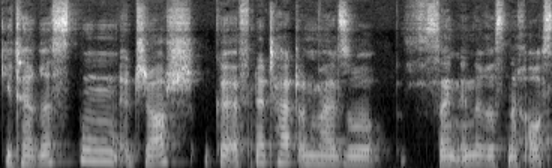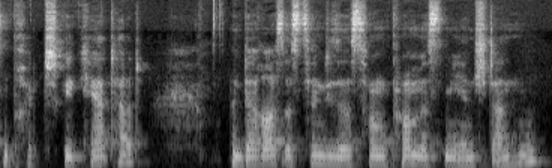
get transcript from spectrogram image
Gitarristen Josh geöffnet hat und mal so sein Inneres nach außen praktisch gekehrt hat. Und daraus ist dann dieser Song Promise Me entstanden.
